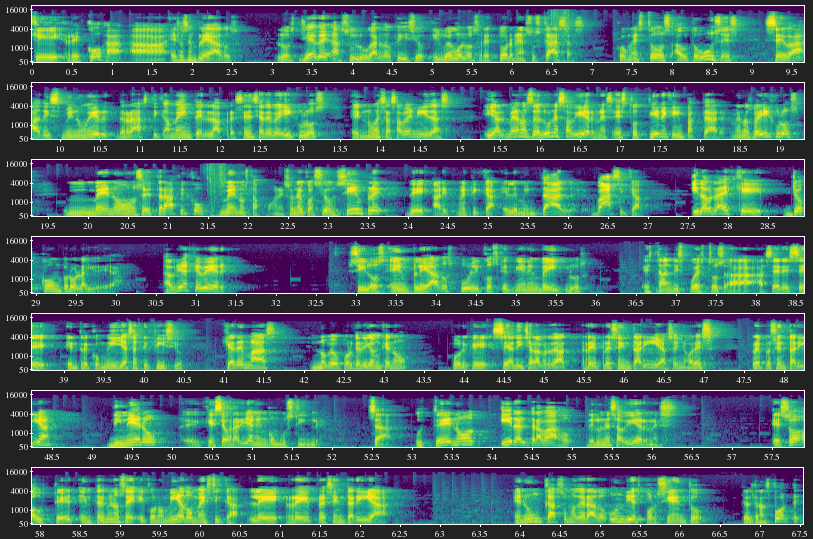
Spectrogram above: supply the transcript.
que recoja a esos empleados, los lleve a su lugar de oficio y luego los retorne a sus casas. Con estos autobuses se va a disminuir drásticamente la presencia de vehículos en nuestras avenidas y al menos de lunes a viernes esto tiene que impactar menos vehículos, menos eh, tráfico, menos tapones. Una ecuación simple de aritmética elemental, básica. Y la verdad es que yo compro la idea. Habría que ver si los empleados públicos que tienen vehículos están dispuestos a hacer ese, entre comillas, sacrificio, que además no veo por qué digan que no, porque sea dicha la verdad, representaría, señores, representaría dinero eh, que se ahorrarían en combustible. O sea, usted no ir al trabajo de lunes a viernes, eso a usted en términos de economía doméstica le representaría en un caso moderado un 10% del transporte.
